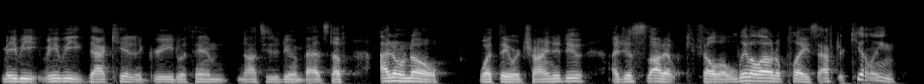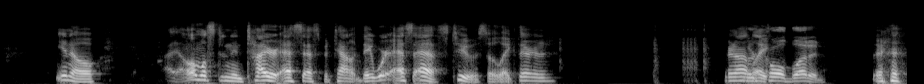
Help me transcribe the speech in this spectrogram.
maybe maybe that kid agreed with him. Nazis are doing bad stuff. I don't know what they were trying to do. I just thought it felt a little out of place after killing, you know, almost an entire SS battalion. They were SS too, so like they're they're not They're like cold blooded. they're,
